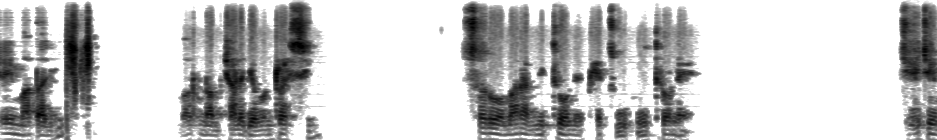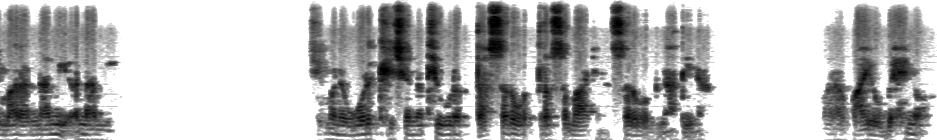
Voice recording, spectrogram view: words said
જય માતાજી. મારું નામ જાડેજા વનરાજસિંહ સર્વ મારા મિત્રોને ફેસબુક મિત્રોને, જે જે મારા નામી અનામી, જે મને ઓળખે છે, નથી ઓળખતા, સર્વત્ર સમાજના, સર્વ જ્ઞાતિના, મારા ભાઈઓ, બહેનો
